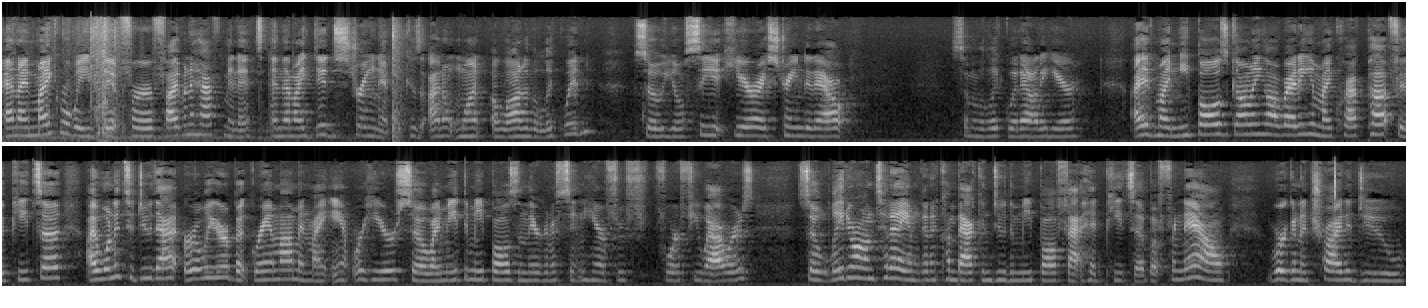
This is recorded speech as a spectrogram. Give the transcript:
And I microwaved it for five and a half minutes, and then I did strain it because I don't want a lot of the liquid. So you'll see it here. I strained it out, some of the liquid out of here. I have my meatballs going already in my crock pot for the pizza. I wanted to do that earlier, but grandmom and my aunt were here, so I made the meatballs and they're going to sit in here for, for a few hours. So later on today, I'm going to come back and do the meatball fathead pizza. But for now, we're going to try to do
